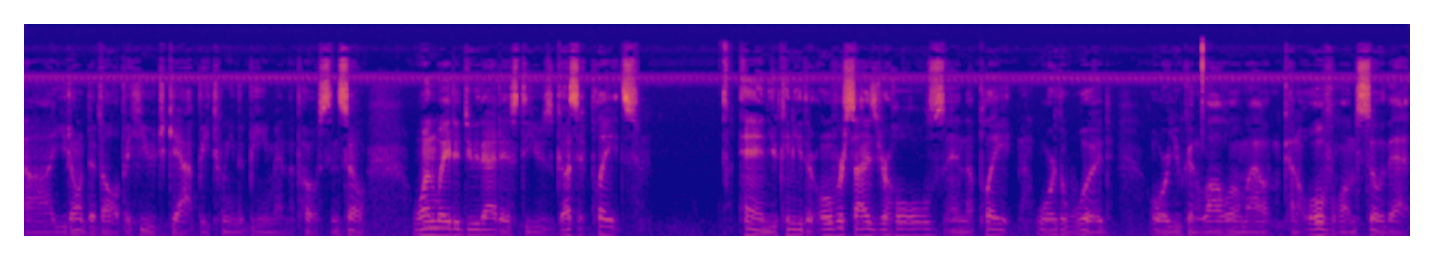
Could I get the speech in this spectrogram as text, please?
uh, you don't develop a huge gap between the beam and the post. And so one way to do that is to use gusset plates. And you can either oversize your holes in the plate or the wood, or you can wallow them out and kind of oval them so that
